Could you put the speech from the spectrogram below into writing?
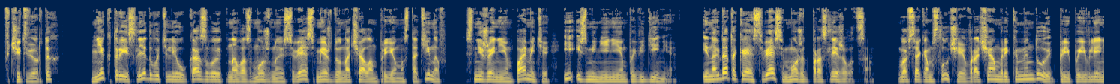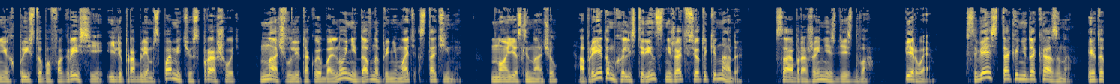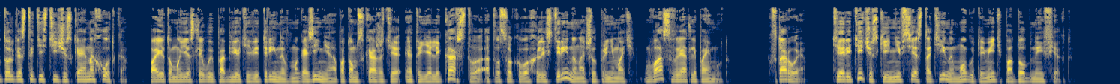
В-четвертых, Некоторые исследователи указывают на возможную связь между началом приема статинов, снижением памяти и изменением поведения. Иногда такая связь может прослеживаться. Во всяком случае, врачам рекомендуют при появлениях приступов агрессии или проблем с памятью спрашивать, начал ли такой больной недавно принимать статины. Ну а если начал? А при этом холестерин снижать все-таки надо. Соображения здесь два. Первое. Связь так и не доказана, это только статистическая находка. Поэтому если вы побьете витрины в магазине, а потом скажете «это я лекарство от высокого холестерина начал принимать», вас вряд ли поймут. Второе. Теоретически не все статины могут иметь подобный эффект.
